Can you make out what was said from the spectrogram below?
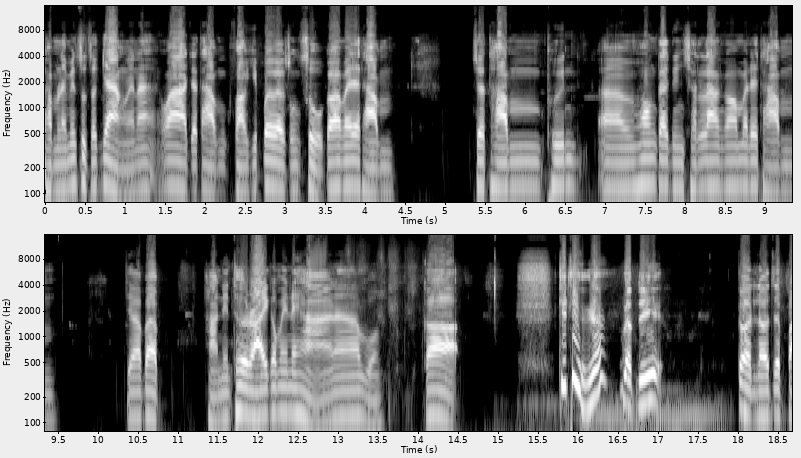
ทำอะไรไม่สุดสักอย่างเลยนะ ว่าจะทำฟาวคิปเปอร์แบบสูงๆก็ไม่ได้ทำจะทำพื้นอ่าห้องใต้ดินชั้นล่างก็ไม่ได้ทำจะแบบ หาเนเธอร์ไรก็ไม่ได้หานะครับผม ก็คิดถึงนะแบบนี้ ก่อนเราจะไป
